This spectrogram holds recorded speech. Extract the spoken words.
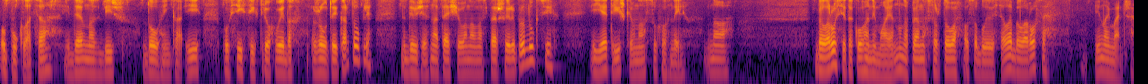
опукла. Ця йде в нас більш довгенька. І по всіх цих трьох видах жовтої картоплі, не дивлячись на те, що вона в нас першої репродукції, є трішки в нас сухогниль. На Беларусі такого немає. Ну, напевно, сортова особливість, але беларуси і найменше.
